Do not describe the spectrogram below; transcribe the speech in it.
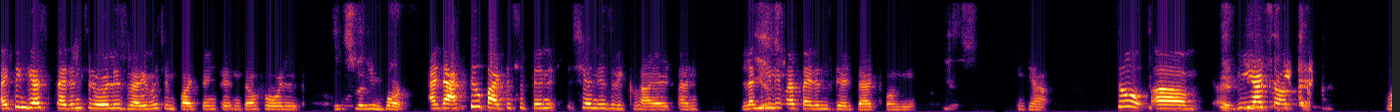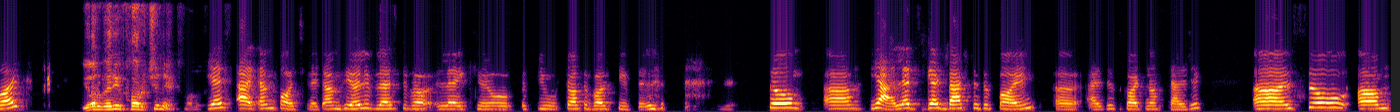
I think yes, parents' role is very much important in the whole. It's very important. And active participation is required. And luckily, Yes. my parents did that for me. Yes. Yeah. So um, we are talking. What? You are very fortunate. For Yes, I am fortunate. I'm really blessed about, like, you know, if you talk about people. So, uh, yeah, let's get back to the point. Uh, I just got nostalgic. Uh, so, um,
